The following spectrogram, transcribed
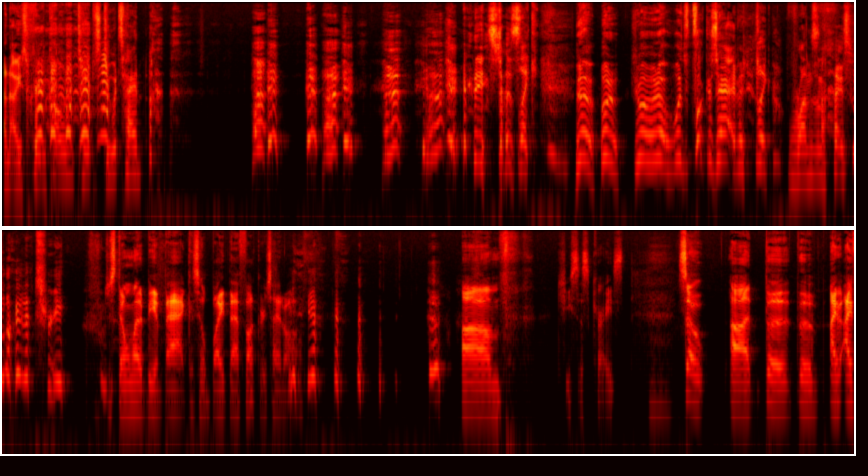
an ice cream cone taped to its head. And he's just like, "No, no, no, no, what the fuck is that? And it like runs and hides behind a tree. just don't let it be a bat because he'll bite that fucker's head off um jesus christ so uh the the i i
